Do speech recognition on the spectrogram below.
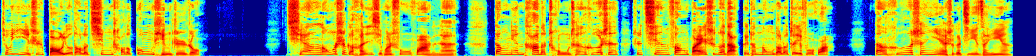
就一直保留到了清朝的宫廷之中。乾隆是个很喜欢书画的人，当年他的宠臣和珅是千方百设的给他弄到了这幅画，但和珅也是个鸡贼呀，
